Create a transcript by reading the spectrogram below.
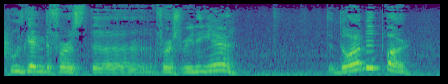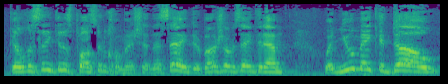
Who's getting the first uh, first reading here? The Dora Midbar. They're listening to this pasuk in Chumash, and they're saying the Rebbeinu Shalom is saying to them, when you make a dough,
